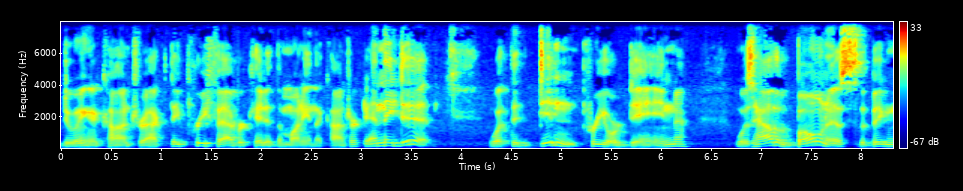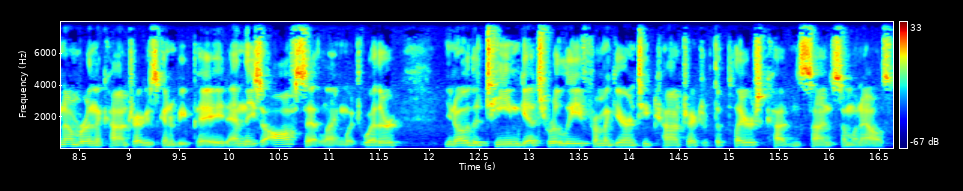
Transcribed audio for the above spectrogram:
doing a contract. They prefabricated the money in the contract, and they did. What they didn't preordain was how the bonus, the big number in the contract, is going to be paid, and these offset language, whether you know the team gets relief from a guaranteed contract if the player's cut and signs someone else.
